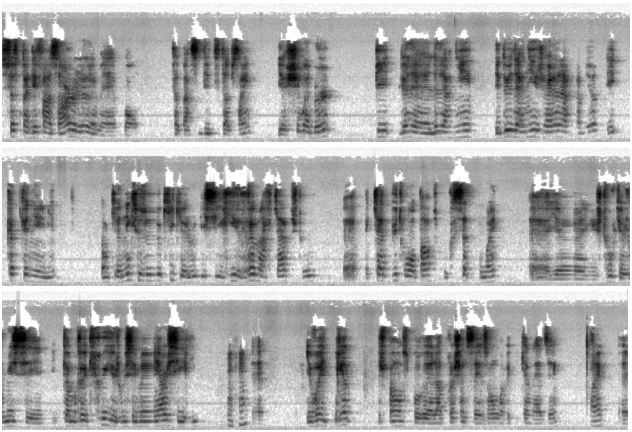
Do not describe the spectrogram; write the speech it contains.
Ça, c'est un défenseur, là, mais bon, il fait partie des petits top 5. Il y a Shea Weber. Puis le, le, dernier, les deux derniers, Joël Armia et Kotkaniemi. Donc, Nick Suzuki qui a eu des séries remarquables, je trouve. Euh, 4 buts, 3 passes pour 7 points. Euh, je trouve qu'il a joué ses, comme recrue, il a joué ses meilleures séries. Mm-hmm. euh, il va être prêt, je pense, pour euh, la prochaine saison avec les Canadiens. Ouais. Euh,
